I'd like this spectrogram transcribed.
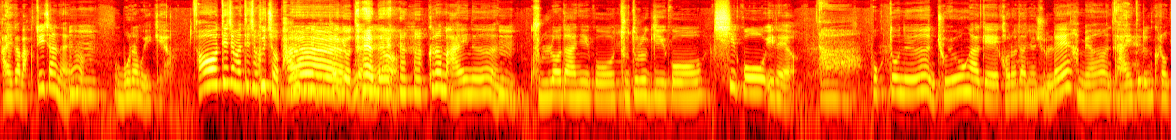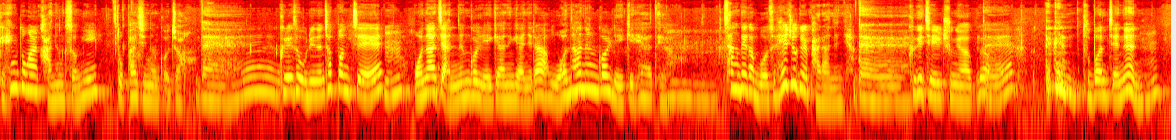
아이가 막 뛰잖아요. 음. 뭐라고 얘기해요? 어 뛰지 마 뛰지 마. 그쵸 바로 그게 네. 부탁이었잖아요. 네, 네. 그럼 아이는 음. 굴러다니고 두들기고 치고 이래요. 아, 복도는 조용하게 걸어 다녀 줄래 하면 네. 아이들은 그렇게 행동할 가능성이 높아지는 거죠. 네. 그래서 우리는 첫 번째 음. 원하지 않는 걸 얘기하는 게 아니라 원하는 걸 얘기해야 돼요. 음. 상대가 무엇을 해주길 바라느냐. 네. 그게 제일 중요하고요. 네. 두 번째는 음.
